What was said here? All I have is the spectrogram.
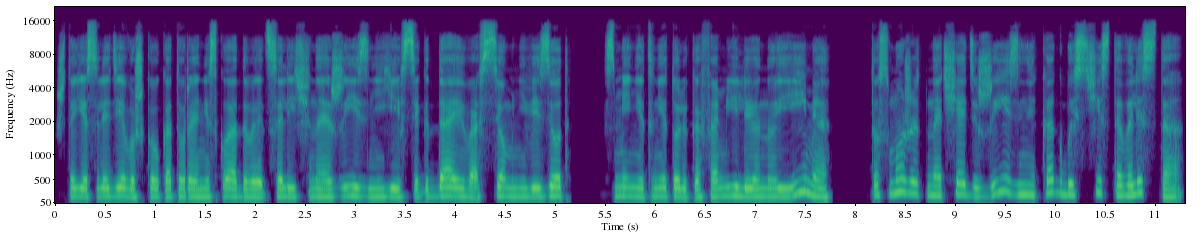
что если девушка, у которой не складывается личная жизнь, ей всегда и во всем не везет, сменит не только фамилию, но и имя, то сможет начать жизнь как бы с чистого листа.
